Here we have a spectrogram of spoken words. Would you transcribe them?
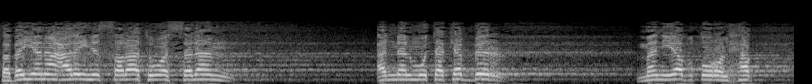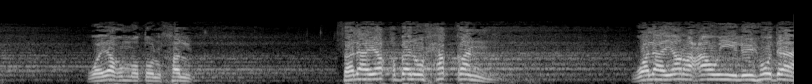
فبين عليه الصلاة والسلام أن المتكبر من يبطر الحق ويغمط الخلق. فلا يقبل حقا ولا يرعوي لهدى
